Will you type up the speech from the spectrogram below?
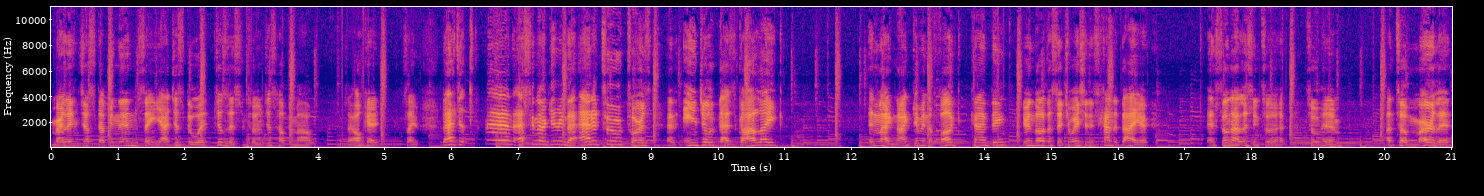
Merlin just stepping in, saying, "Yeah, just do it. Just listen to him. Just help him out." It's like, okay. It's like that's just man, Escanor giving the attitude towards an angel that's godlike. and like not giving a fuck kind of thing, even though the situation is kind of dire, and still not listening to to him until Merlin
